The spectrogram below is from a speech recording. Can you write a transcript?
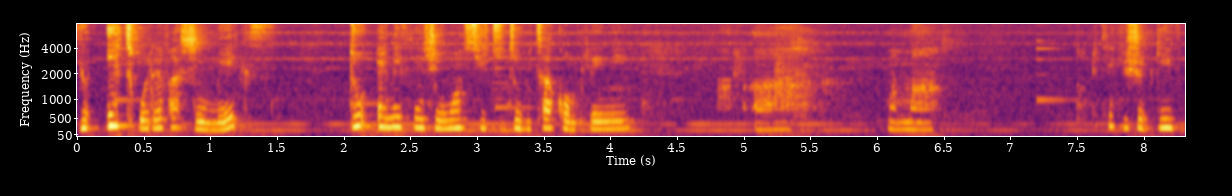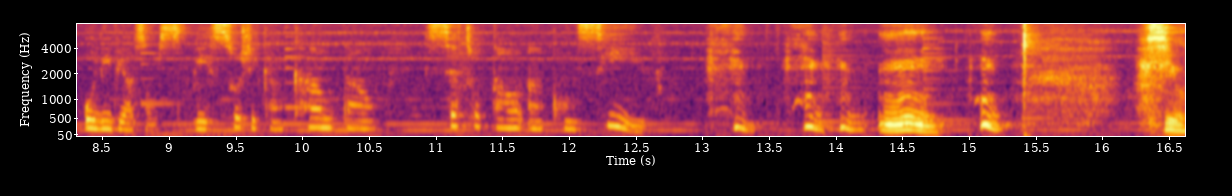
You eat whatever she makes, do anything she wants you to do without complaining. Ah, Mama, don't you think you should give Olivia some space so she can calm down, settle down, and conceive? Mm. See,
